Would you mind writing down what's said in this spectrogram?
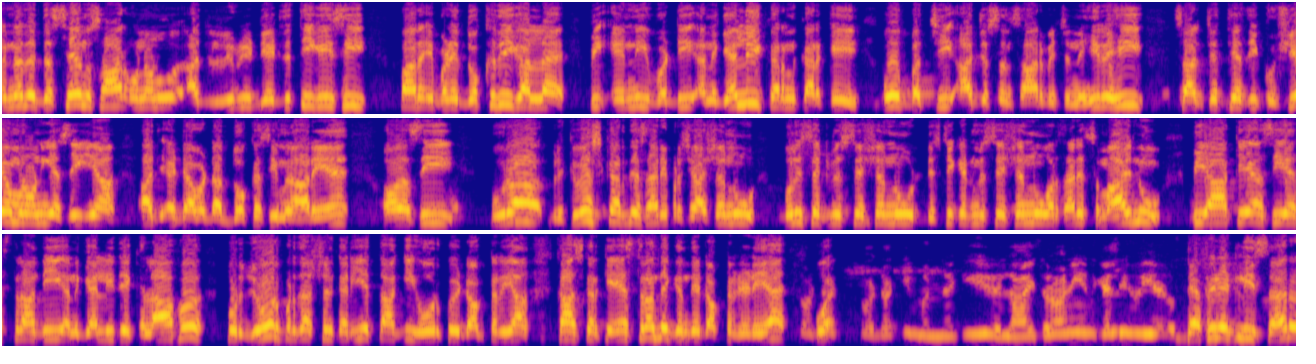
ਇਹਨਾਂ ਦੇ ਦੱਸੇ ਅਨੁਸਾਰ ਉਹਨਾਂ ਨੂੰ ਅੱਜ ਡਿਲੀਵਰੀ ਡੇਟ ਦਿੱਤੀ ਗਈ ਸੀ। ਪਰ ਇਹ ਬੜੇ ਦੁੱਖ ਦੀ ਗੱਲ ਹੈ ਵੀ ਇੰਨੀ ਵੱਡੀ ਅਣਗਹਿਲੀ ਕਰਨ ਕਰਕੇ ਉਹ ਬੱਚੀ ਅੱਜ ਸੰਸਾਰ ਵਿੱਚ ਨਹੀਂ ਰਹੀ। ਜਿੱਥੇ ਅਸੀਂ ਖੁਸ਼ੀਆਂ ਮਨਾਉਣੀਆਂ ਸੀਗੀਆਂ, ਅੱਜ ਐਡਾ ਵੱਡਾ ਦੁੱਖ ਅਸੀਂ ਮਨਾ ਰਹੇ ਹਾਂ। ਔਰ ਅਸੀਂ ਪੂਰਾ ਰਿਕਵੈਸਟ ਕਰਦੇ ਸਾਰੇ ਪ੍ਰਸ਼ਾਸਨ ਨੂੰ ਪੁਲਿਸ ਐਡਮਿਨਿਸਟ੍ਰੇਸ਼ਨ ਨੂੰ ਡਿਸਟ੍ਰਿਕਟ ਐਡਮਿਨਿਸਟ੍ਰੇਸ਼ਨ ਨੂੰ ਔਰ ਸਾਰੇ ਸਮਾਜ ਨੂੰ ਵੀ ਆ ਕੇ ਅਸੀਂ ਇਸ ਤਰ੍ਹਾਂ ਦੀ ਅਣਗਹਿਲੀ ਦੇ ਖਿਲਾਫ ਪੁਰਜ਼ੋਰ ਪ੍ਰਦਰਸ਼ਨ ਕਰੀਏ ਤਾਂ ਕਿ ਹੋਰ ਕੋਈ ਡਾਕਟਰ ਜਾਂ ਖਾਸ ਕਰਕੇ ਇਸ ਤਰ੍ਹਾਂ ਦੇ ਗੰਦੇ ਡਾਕਟਰ ਜਿਹੜੇ ਆ ਉਹ ਤੁਹਾਡਾ ਕੀ ਮੰਨਣਾ ਕਿ ਇਲਾਜ ਦੌਰਾਨ ਹੀ ਅਣਗਹਿਲੀ ਹੋਈ ਹੈ? Definitely sir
